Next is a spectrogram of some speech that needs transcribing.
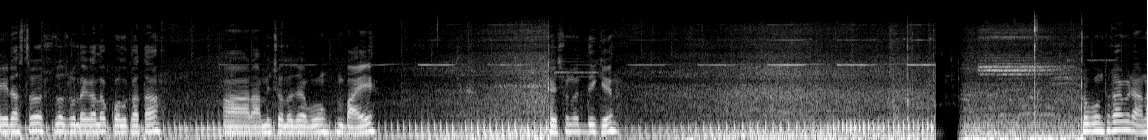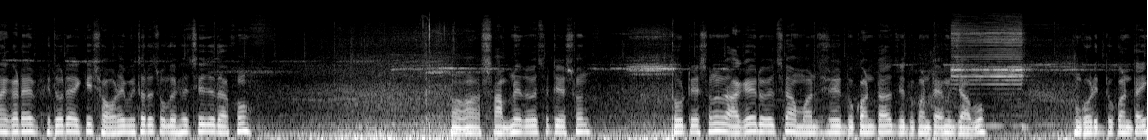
এই রাস্তাটা সোজা চলে গেল কলকাতা। আর আমি চলে যাব বায়ে, স্টেশনের দিকে। তো বন্ধুরা, আমি রানাঘাটের ভিতরে আর কি শহরের ভিতরে চলে এসেছি যে দেখো। সামনে রয়েছে স্টেশন। তো স্টেশনের আগেই রয়েছে আমার যে দোকানটা, যে দোকানটায় আমি যাব। ঘড়ির দোকানটাই।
